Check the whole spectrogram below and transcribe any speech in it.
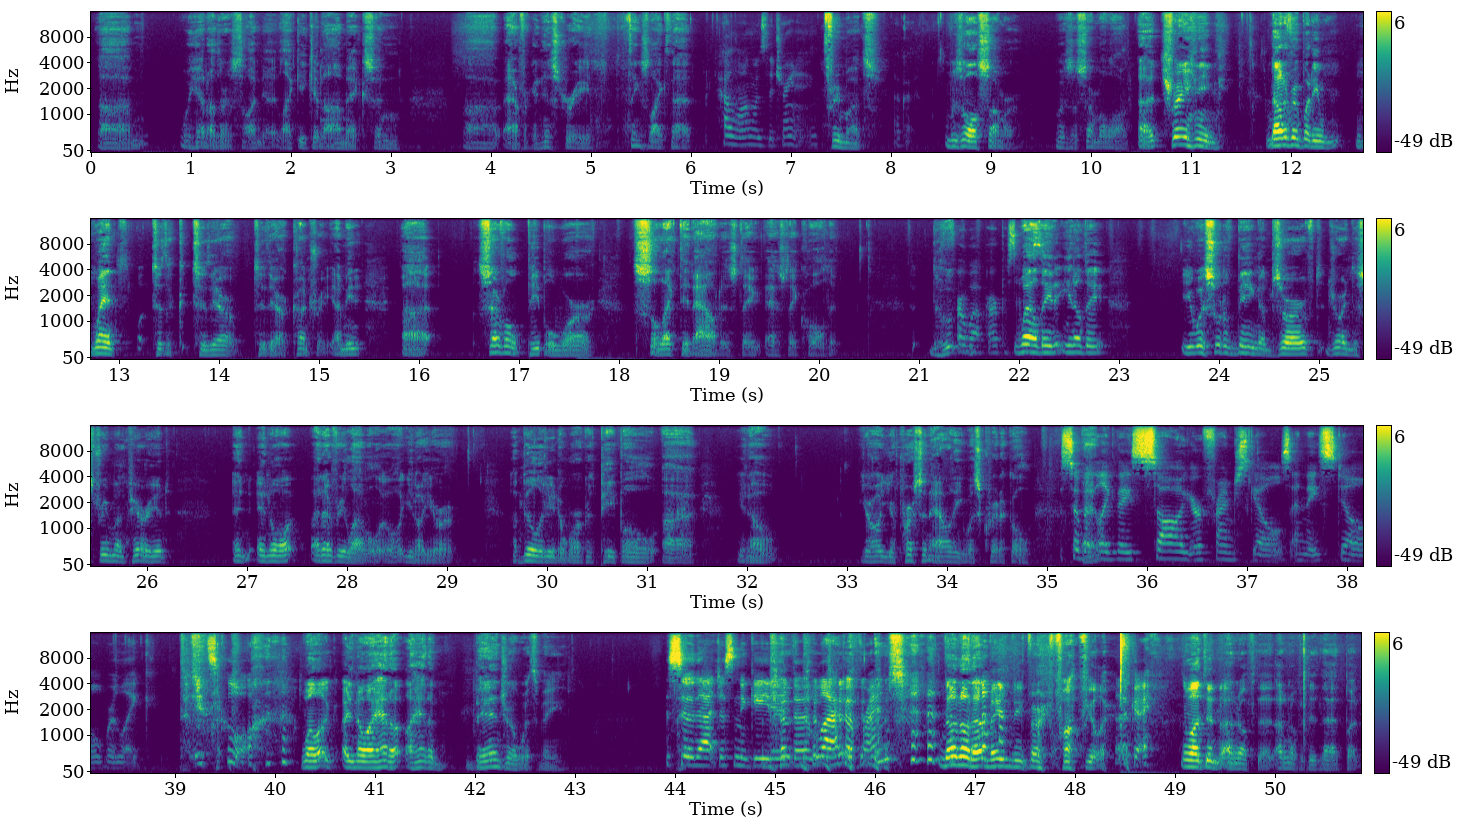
Um, we had others on like economics and uh, African history, things like that. How long was the training? Three months. Okay. It was all summer. It was a summer long. Uh, training. Not everybody went to the to their to their country. I mean, uh, several people were selected out, as they as they called it. Who, For what purposes? well, they you know they you were sort of being observed during this three month period, and, and all at every level. You know your ability to work with people. Uh, you know, your your personality was critical. So, but and- like they saw your French skills and they still were like, it's cool. Well, I, I know I had a I had a banjo with me. so that just negated the lack of French. No, no, that made me very popular. okay. No, I didn't. I don't know if that. I don't know if it did that, but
